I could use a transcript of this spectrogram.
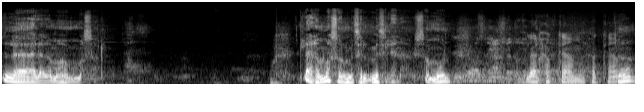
لا لا لا ما هو مصر. لا لا مصر مثل مثلنا يسمون. لا الحكام الحكام ها؟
